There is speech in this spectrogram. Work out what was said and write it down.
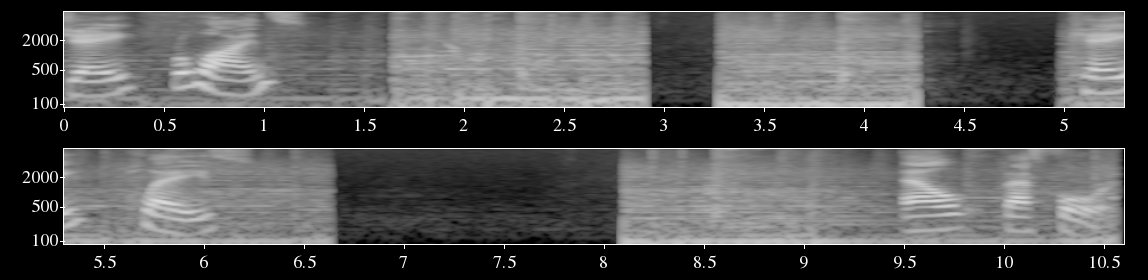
J rewinds. K plays. L fast forward.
